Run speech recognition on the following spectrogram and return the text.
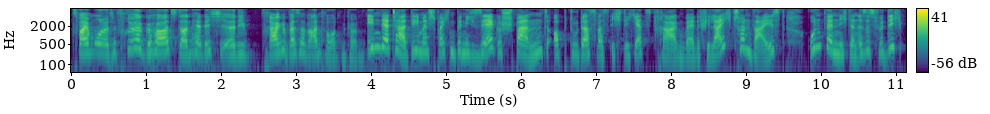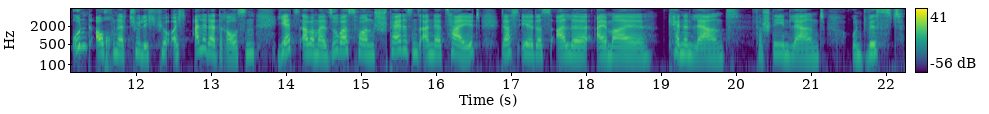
zwei Monate früher gehört, dann hätte ich äh, die Frage besser beantworten können. In der Tat, dementsprechend bin ich sehr gespannt, ob du das, was ich dich jetzt fragen werde, vielleicht schon weißt und wenn nicht, dann ist es für dich und auch natürlich für euch alle da draußen jetzt aber mal sowas von spätestens an der Zeit, dass ihr das alle einmal einmal kennenlernt, verstehen lernt und wisst,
